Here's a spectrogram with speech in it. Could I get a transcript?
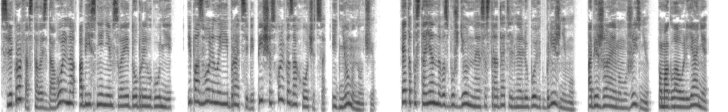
Свекровь осталась довольна объяснением своей доброй лгуньи и позволила ей брать себе пищи сколько захочется, и днем, и ночью. Эта постоянно возбужденная сострадательная любовь к ближнему, обижаемому жизнью, помогла Ульяне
